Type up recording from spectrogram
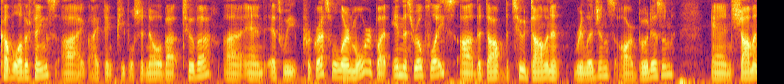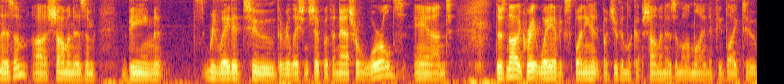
A couple other things I, I think people should know about Tuva, uh, and as we progress, we'll learn more. But in this real place, uh, the dom- the two dominant religions are Buddhism and shamanism. Uh, shamanism being related to the relationship with the natural world, and there's not a great way of explaining it, but you can look up shamanism online if you'd like to.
